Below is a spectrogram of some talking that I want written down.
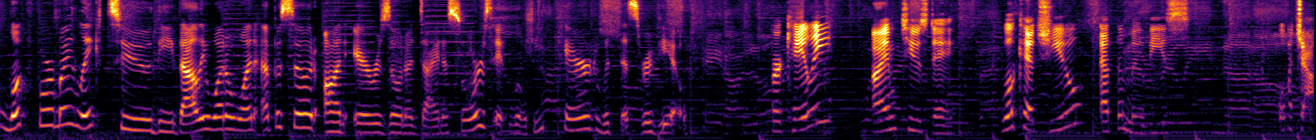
look for my link to the Valley 101 episode on Arizona dinosaurs. It will be paired with this review. For Kaylee, I'm Tuesday. We'll catch you at the movies. Wacha!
